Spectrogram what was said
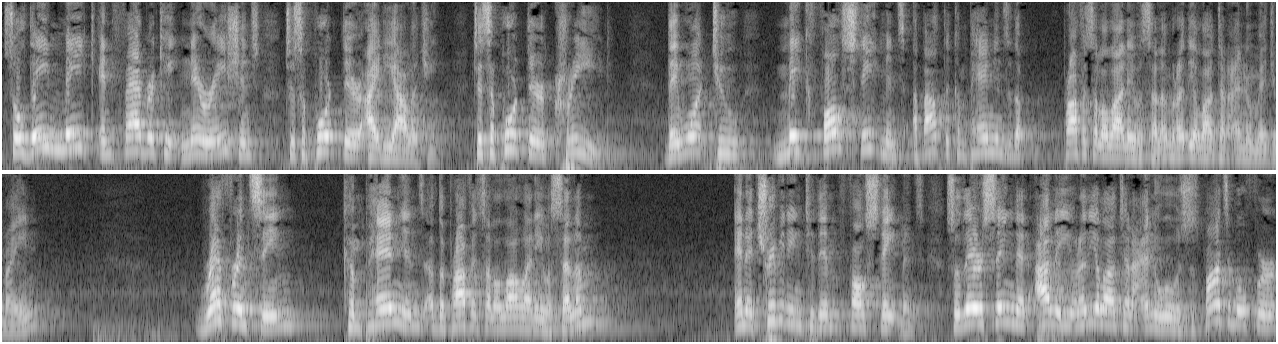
So they make and fabricate narrations to support their ideology, to support their creed. They want to make false statements about the companions of the Prophet sallallahu alaihi wasallam radiallahu ta'ala anhu majma'in, referencing companions of the Prophet ﷺ and attributing to them false statements. So they're saying that Ali anhu was responsible for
